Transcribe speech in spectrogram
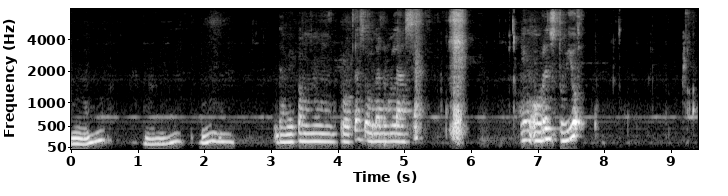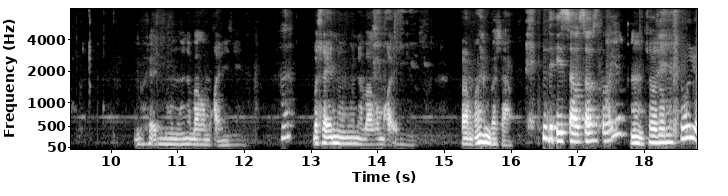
Hmm. Hmm. Hmm. Dami pang prutas, wala ng lasa. Yung orange tuyo. Basahin mo muna bago mo kainin. Ha? Basahin mo muna bago mo kainin. Parang mga basa. Hindi, sausaw tuyo. Hmm, so sa mustuyo.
